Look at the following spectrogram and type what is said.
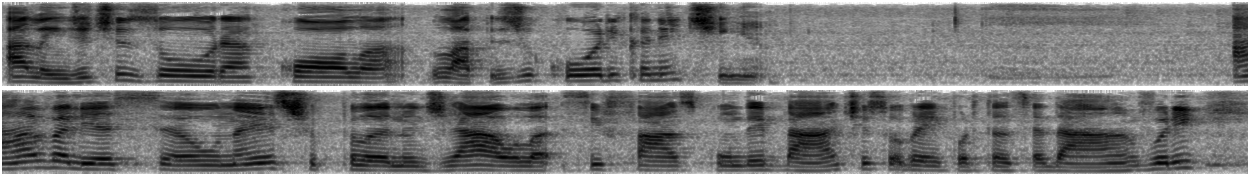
além de tesoura, cola, lápis de cor e canetinha. A avaliação neste plano de aula se faz com debate sobre a importância da árvore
